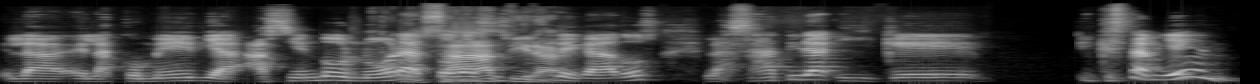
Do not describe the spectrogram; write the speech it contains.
la, la comedia, haciendo honor a todos sus legados, la sátira y que, y que está bien,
